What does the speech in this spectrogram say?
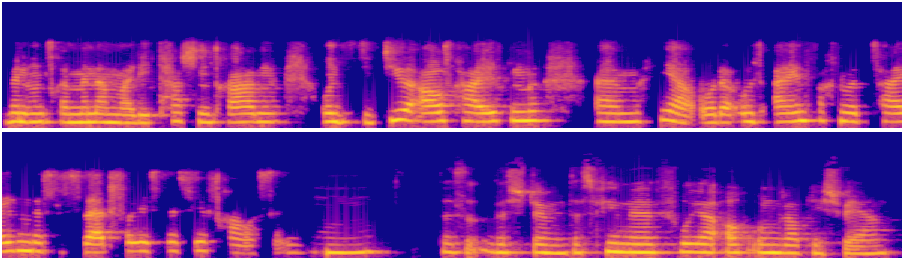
Wenn unsere Männer mal die Taschen tragen, uns die Tür aufhalten, ähm, ja, oder uns einfach nur zeigen, dass es wertvoll ist, dass wir Frau sind. Mhm. Das, das stimmt. Das fiel mir früher auch unglaublich schwer.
